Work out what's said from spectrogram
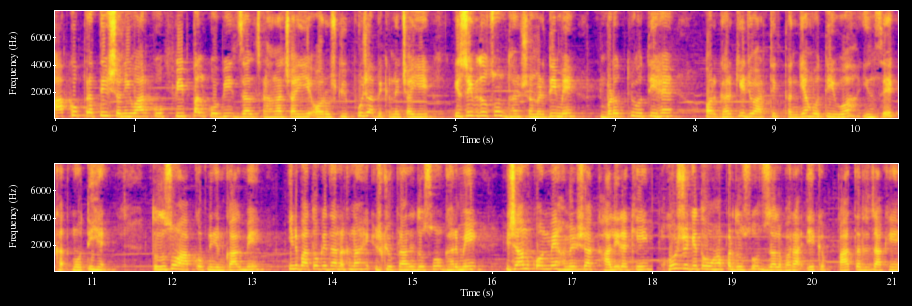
आपको प्रति शनिवार को पीपल को भी जल चढ़ाना चाहिए और उसकी पूजा भी करनी चाहिए। इससे भी दोस्तों, धन समृद्धि में बढ़ोतरी होती है और घर की जो आर्थिक तंगियाँ होती है वह इनसे खत्म होती है। तो दोस्तों, आपको अपने जुनकाल में इन बातों का ध्यान रखना है। इसके उपरांत दोस्तों, घर में ईशान कोण में हमेशा खाली रखें। हो सके तो वहाँ पर दोस्तों, जल भरा एक पात्र रखें।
